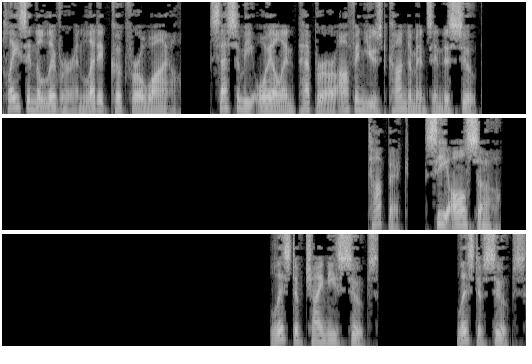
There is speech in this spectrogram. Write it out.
Place in the liver and let it cook for a while. Sesame oil and pepper are often used condiments in this soup. See also List of Chinese soups List of soups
